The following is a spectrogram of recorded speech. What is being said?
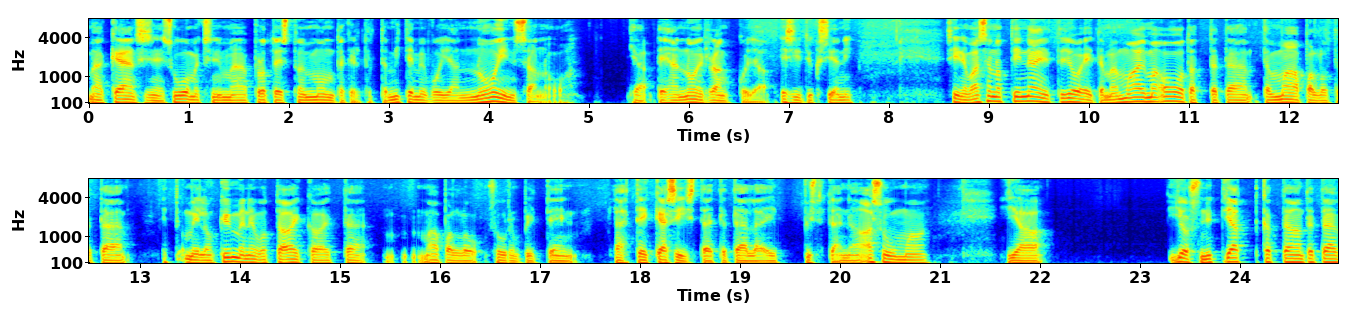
mä käänsin sen suomeksi, niin mä protestoin monta kertaa, että miten me voidaan noin sanoa ja tehdä noin rankkoja esityksiä, niin siinä vaan sanottiin näin, että joo, ei tämä maailma oota tätä, tämä maapallo tätä, että meillä on kymmenen vuotta aikaa, että maapallo suurin piirtein lähtee käsistä, että täällä ei pystytä enää asumaan. Ja jos nyt jatkataan tätä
